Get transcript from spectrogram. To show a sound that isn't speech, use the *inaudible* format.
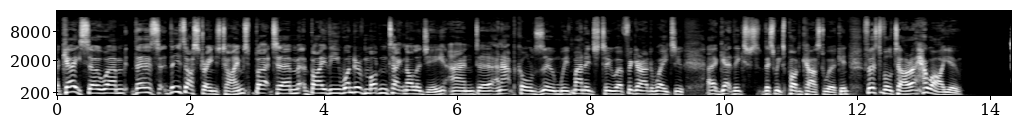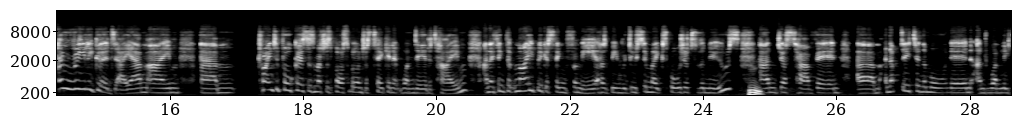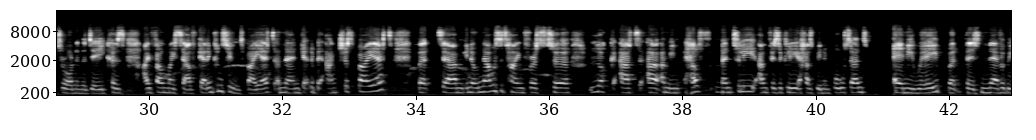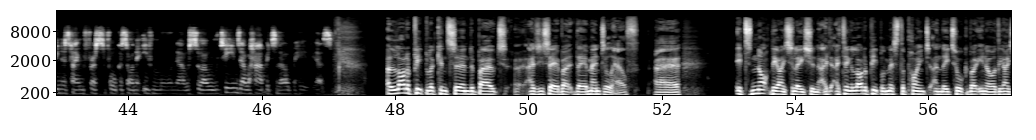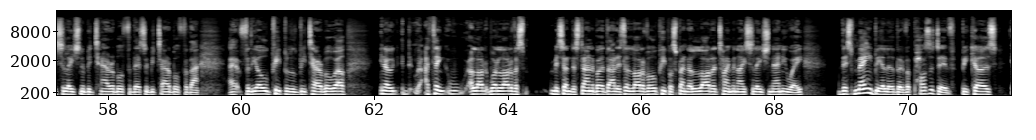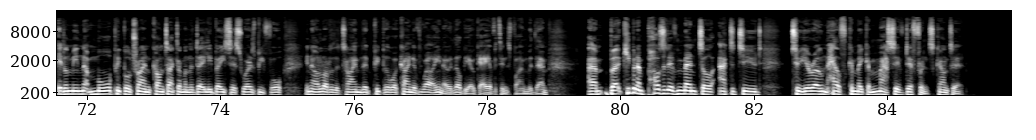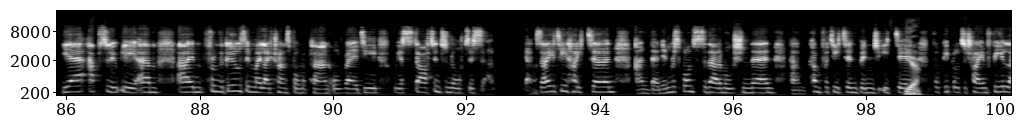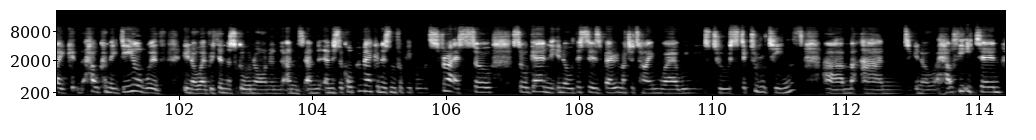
Okay, so um, these are strange times, but um, by the wonder of modern technology and uh, an app called Zoom, we've managed to uh, figure out a way to uh, get this, this week's podcast working. First of all, Tara, how are you? I'm really good. I am. I'm um, trying to focus as much as possible on just taking it one day at a time. And I think that my biggest thing for me has been reducing my exposure to the news mm. and just having um, an update in the morning and one later on in the day because I found myself getting consumed by it and then getting a bit anxious by it. But, um, you know, now is the time for us to look at, uh, I mean, health mentally and physically has been important anyway, but there's never been a time for us to focus on it even more now. So our routines, our habits, and our behaviours. A lot of people are concerned about, uh, as you say, about their mental health. Uh, it's not the isolation. I, I, think a lot of people miss the point and they talk about, you know, the isolation would be terrible for this, it'd be terrible for that. Uh, for the old people, it'll be terrible. Well, you know, I think a lot, what a lot of us misunderstand about that is a lot of old people spend a lot of time in isolation anyway this may be a little bit of a positive because it'll mean that more people try and contact them on a daily basis. Whereas before, you know, a lot of the time the people were kind of, well, you know, they'll be okay, everything's fine with them. Um, but keeping a positive mental attitude to your own health can make a massive difference, can't it? Yeah, absolutely. Um, I'm from the girls in my life transformer plan already. We are starting to notice anxiety heighten and then in response to that emotion then um, comfort eating binge eating yeah. for people to try and feel like how can they deal with you know everything that's going on and and and, and it's a coping mechanism for people with stress so so again you know this is very much a time where we need to stick to routines um, and you know healthy eating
